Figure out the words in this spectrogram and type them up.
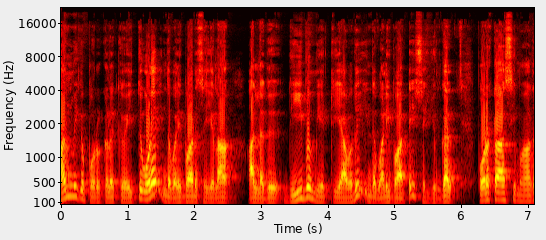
ஆன்மீக பொருட்களுக்கு வைத்து கூட இந்த வழிபாடு செய்யலாம். அல்லது தீபம் ஏற்றியாவது இந்த வழிபாட்டை செய்யுங்கள். புரட்டாசி மாத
